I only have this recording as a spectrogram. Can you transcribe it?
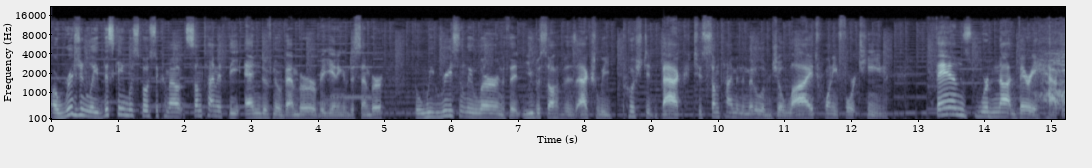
Originally, this game was supposed to come out sometime at the end of November or beginning of December, but we recently learned that Ubisoft has actually pushed it back to sometime in the middle of July 2014. Fans were not very happy.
